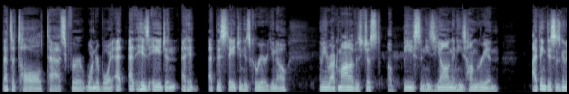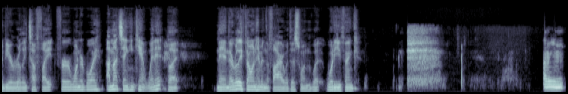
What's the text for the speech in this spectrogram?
that's a tall task for Wonder Boy at at his age and at his, at this stage in his career. You know, I mean, Rakhmonov is just a beast, and he's young and he's hungry, and I think this is going to be a really tough fight for Wonder Boy. I'm not saying he can't win it, but man, they're really throwing him in the fire with this one. What What do you think? I mean,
